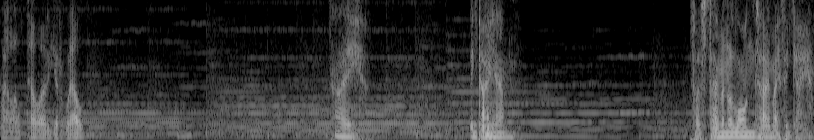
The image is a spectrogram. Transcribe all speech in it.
Well, I'll tell her you're well. I think I am. First time in a long time, I think I am.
